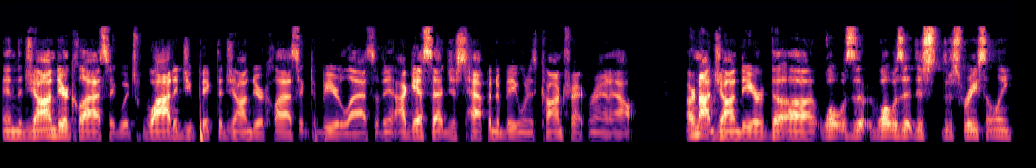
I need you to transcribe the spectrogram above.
And the John Deere Classic, which why did you pick the John Deere Classic to be your last event? I guess that just happened to be when his contract ran out. Or not John Deere. The uh what was it what was it this this recently?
